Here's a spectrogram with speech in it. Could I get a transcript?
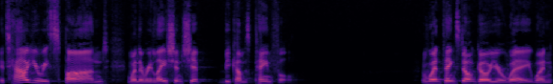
it's how you respond when the relationship becomes painful. When things don't go your way, when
